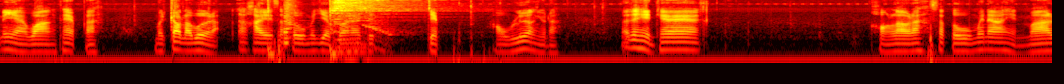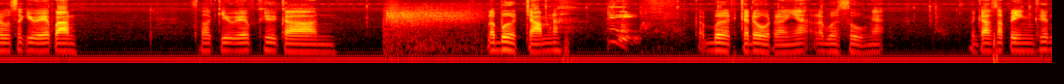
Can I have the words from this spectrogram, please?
เนี่ยวางแท็บนะ เหมือนกับระเบิดอะถ้าใครศัตรูมาเหยียบก็น่าจะเจ็บเอาเรื่องอยู่นะ น่าจะเห็นแค่ของเรานะศัตรูไม่น่าเห็นมาดูสกิล F กัน สกิล F คือการระเบิดจัมนะ ระเบิดกระโดดอะไรเงี้ย ระเบิดสูงเนี่ย เป็นการสปริงขึ้น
